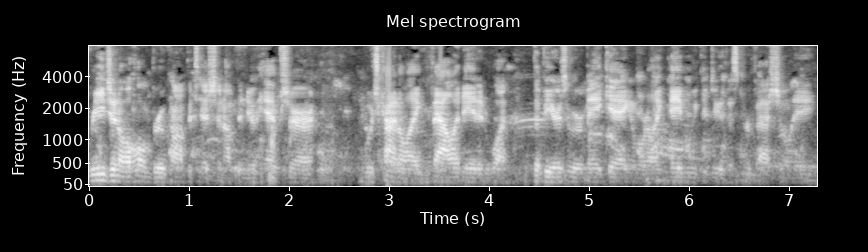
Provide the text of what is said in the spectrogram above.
regional homebrew competition up in New Hampshire, which kind of like validated what the beers we were making, and we're like, maybe we could do this professionally.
